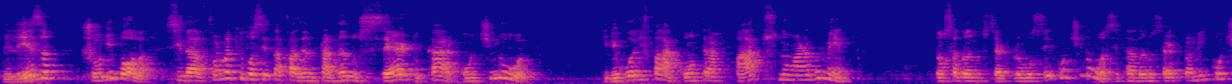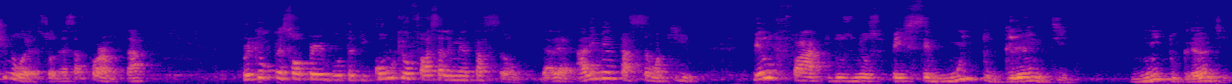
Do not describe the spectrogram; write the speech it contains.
Beleza? Show de bola. Se da forma que você está fazendo está dando certo, cara, continua. Que nem eu gosto de falar, contra fatos não há argumento. Então, se tá dando certo para você, continua. Se tá dando certo para mim, continua. Eu sou dessa forma, tá? Porque o pessoal pergunta aqui, como que eu faço alimentação? Galera, alimentação aqui, pelo fato dos meus peixes ser muito grande, muito grande,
